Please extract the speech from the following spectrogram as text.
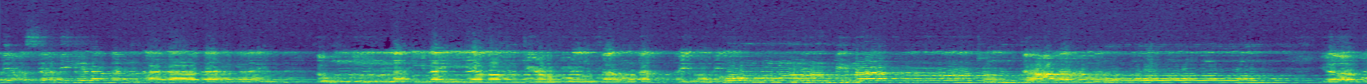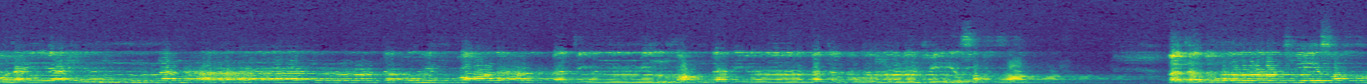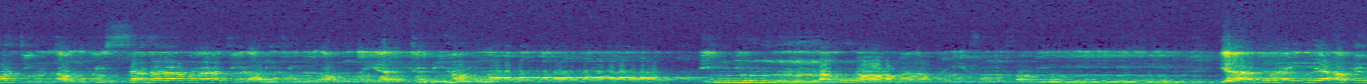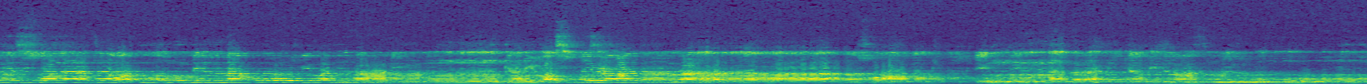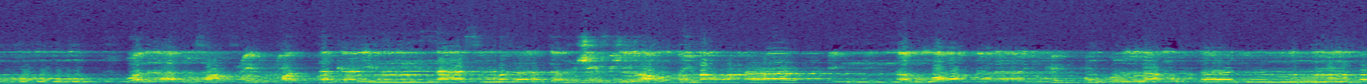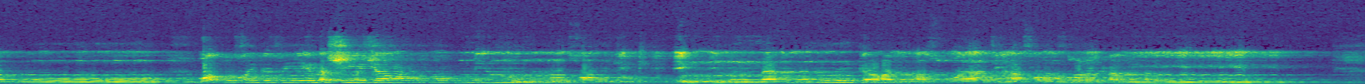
واتبع سبيل من أناب إليه ثم إلي مرجعكم فأنبئكم بما كنتم تعملون. يا بني إنها مثقال حبة من خردل فتكن في صخرة فتكن في صخرة أو في السماوات أو في الأرض يأت بها الله. إن الله لطيف خبير. يا بني أقم الصلاة وأمر بالمعروف وانه عن المنكر واصبر على ما أصابك. إن ذلك من عزم الأمور. ولا تصعر خدك للناس ولا تمش في الأرض مرحا. إن الله لا يحب كل مختال فخور. واقصد في مشيك واغضب من صوتك. إن أنكر الأصوات لصوت الحميد.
